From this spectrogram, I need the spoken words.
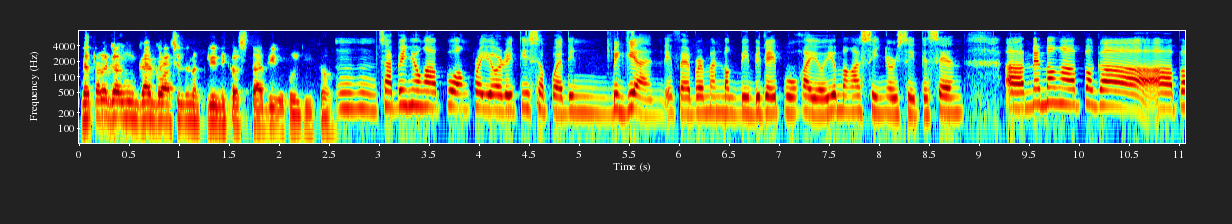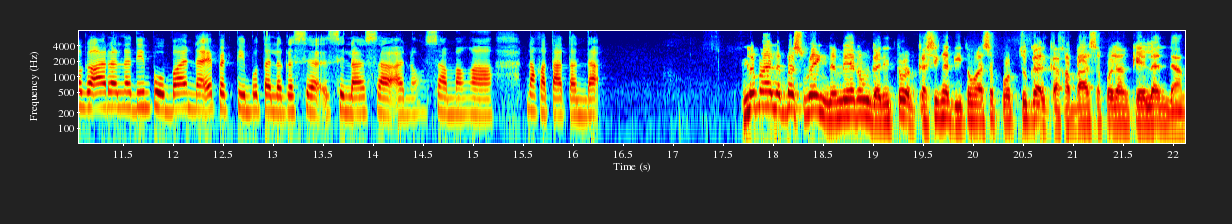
na talagang gagawa sila ng clinical study ukol dito. Mhm. Sabi niyo nga po ang priority sa pwedeng bigyan if ever man magbibigay po kayo yung mga senior citizen. Ah, may mga pag ah, pag-aaral na din po ba na epektibo talaga si- sila sa ano sa mga nakatatanda? Lumalabas, Weng, na merong ganito. Kasi nga dito nga sa Portugal, kakabasa ko lang kailan lang,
